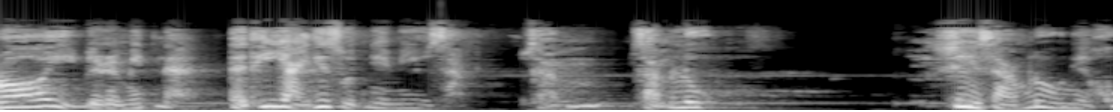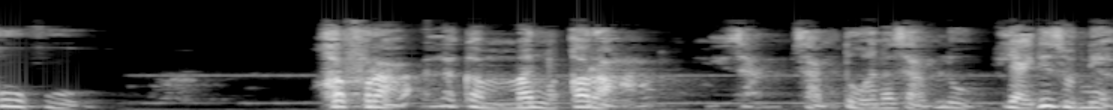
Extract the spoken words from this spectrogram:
ร้อยพีระมิดนะแต่ที่ใหญ่ที่สุดเนี่ยมีอยู่สามสามสามลูก ชื่อสามลูกเนี่ยคู่ฟู ขฟระแล้วก็มันกระสามสามตัวนะสามลูก ใหญ่ที่สุดเนี่ย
